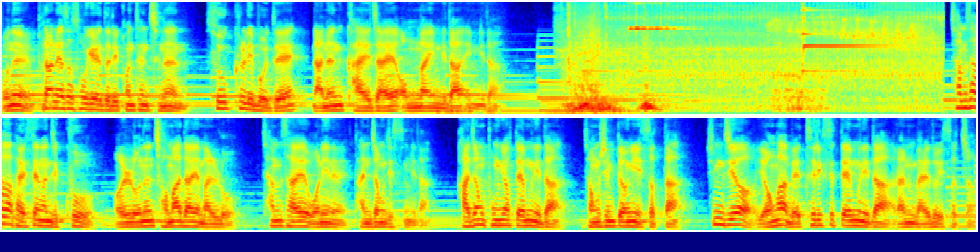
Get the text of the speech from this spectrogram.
오늘 프란에서 소개해드릴 컨텐츠는 수 클리볼드의 나는 가해자의 엄마입니다 입니다. 참사가 발생한 직후 언론은 저마다의 말로 참사의 원인을 단정짓습니다. 가정폭력 때문이다. 정신병이 있었다. 심지어 영화 매트릭스 때문이다. 라는 말도 있었죠.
